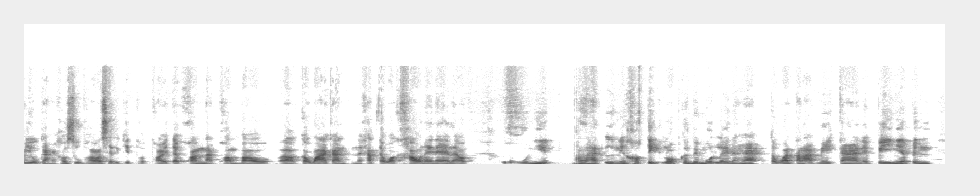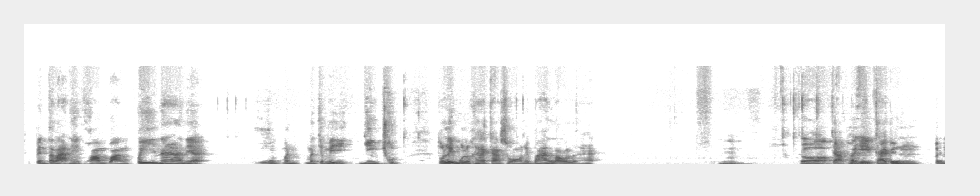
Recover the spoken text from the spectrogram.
มีโอกาสเข้าสู่ภาวะเศรษฐกิจถดถอยแต่ความหนักความเบาก็ว่ากันนะครับแต่ว่าเข้าแน่ๆแล้วโอ้โหนี่ตลาดอื่นนี่เขาติดลบกันไปหมดเลยนะฮะแต่ว่าตลาดอเมริกาเนี่ยปีนี้เป็นเป็นตลาดแห่งความหวังปีหน้าเนี่ยโอ้มันมันจะไม่ยิ่งฉุดตัวเลขมูลค่าการส่งออกในบ้านเราเลยฮะอืมก็จากพระเอกกลายเป็นเป็น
